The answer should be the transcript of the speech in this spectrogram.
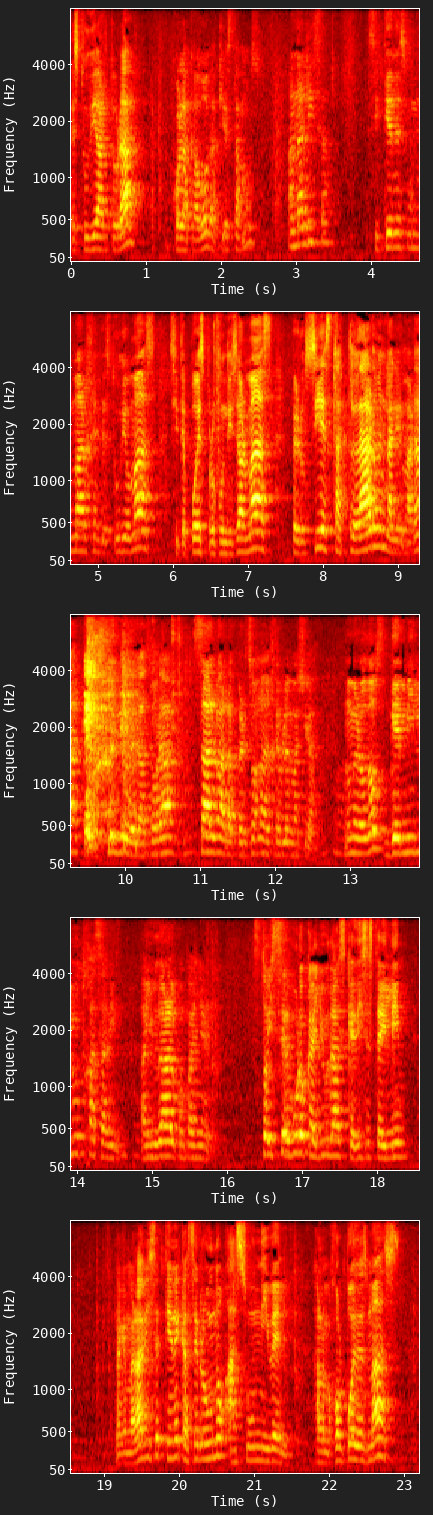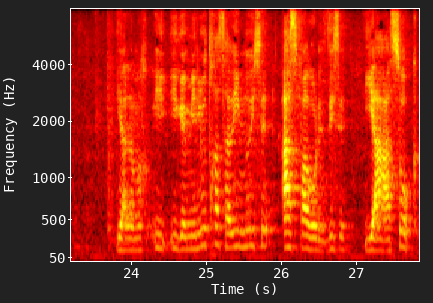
estudiar Torah, con la caboda, aquí estamos. Analiza si tienes un margen de estudio más, si te puedes profundizar más, pero sí está claro en la Gemara que el estudio de la Torah salva a la persona de Heble Mashiach. Número dos, Gemilut Hasadim, ayudar al compañero. Estoy seguro que ayudas, que dice Teilim. La Gemara dice tiene que hacerlo uno a su nivel. A lo mejor puedes más. Y, a lo mejor, y, y Gemilut Hasadim no dice haz favores, dice Yahazok.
